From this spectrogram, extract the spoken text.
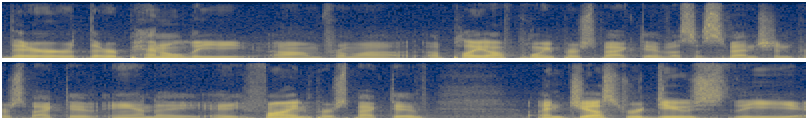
their their penalty um, from a, a playoff point perspective, a suspension perspective, and a, a fine perspective, and just reduce the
